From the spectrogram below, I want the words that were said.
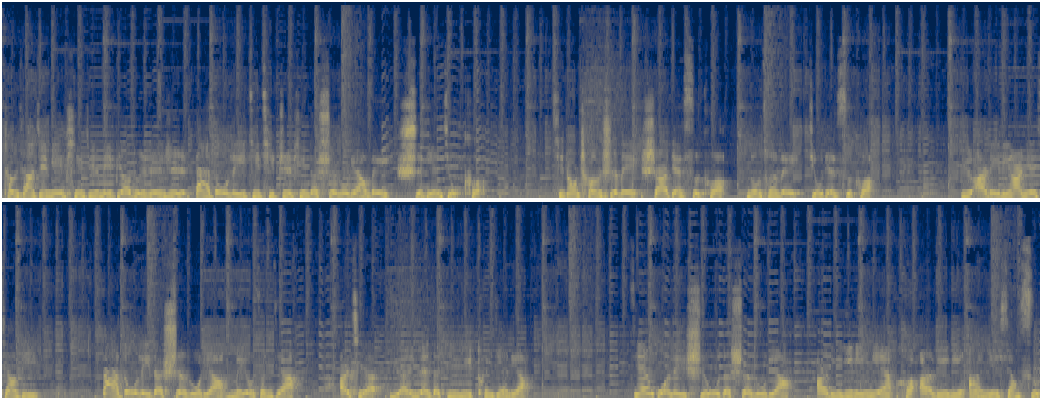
城乡居民平均每标准人日大豆类及其制品的摄入量为十点九克，其中城市为十二点四克，农村为九点四克。与二零零二年相比，大豆类的摄入量没有增加，而且远远的低于推荐量。坚果类食物的摄入量。二零一零年和二零零二年相似。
